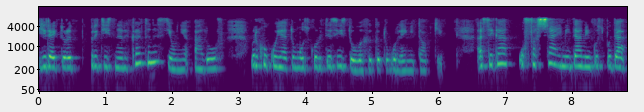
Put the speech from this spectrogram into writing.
Директорът притисна ръката на силния Алов, върху която мускулите се издуваха като големи топки. А сега, уважаеми дами и господа,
